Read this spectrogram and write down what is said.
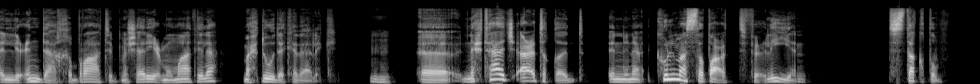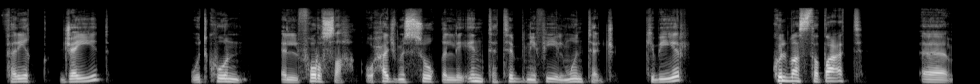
اللي عندها خبرات بمشاريع مماثلة محدودة كذلك. أه نحتاج أعتقد أننا كل ما استطعت فعليا تستقطب فريق جيد وتكون الفرصة وحجم السوق اللي أنت تبني فيه المنتج كبير. كل ما استطعت آه،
